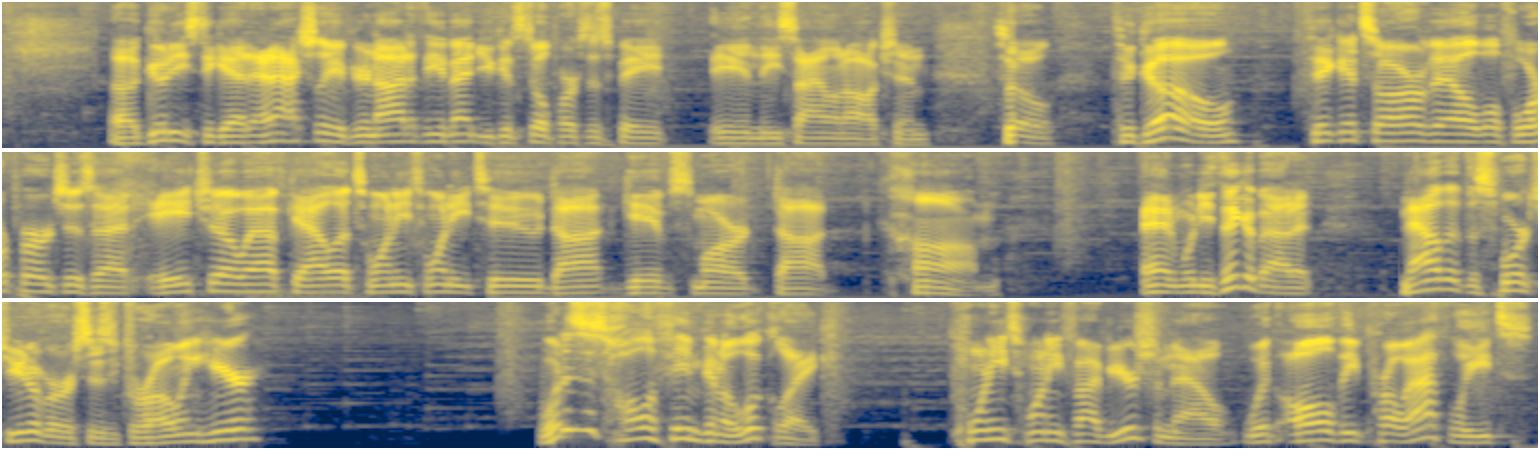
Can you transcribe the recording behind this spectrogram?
uh, goodies to get. And actually, if you're not at the event, you can still participate in the silent auction. So to go, tickets are available for purchase at hofgala2022.givesmart.com. And when you think about it, now that the sports universe is growing here, what is this Hall of Fame going to look like 20, 25 years from now with all the pro athletes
